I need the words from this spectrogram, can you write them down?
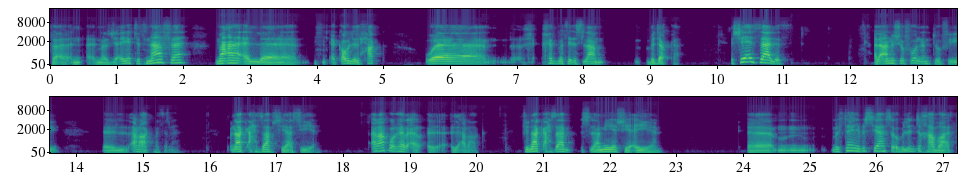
فالمرجعية تتنافى مع قول الحق وخدمة الإسلام. بدقة. الشيء الثالث الآن تشوفون أنتم في العراق مثلا. هناك أحزاب سياسية العراق وغير العراق. هناك أحزاب إسلامية شيعية آه، ملتهية بالسياسة وبالانتخابات.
